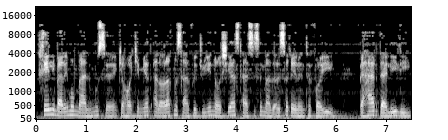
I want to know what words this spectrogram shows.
خیلی برای ما ملموسه که حاکمیت علیرغم صرفه‌جویی ناشی از تأسیس مدارس غیر انتفاعی به هر دلیلی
